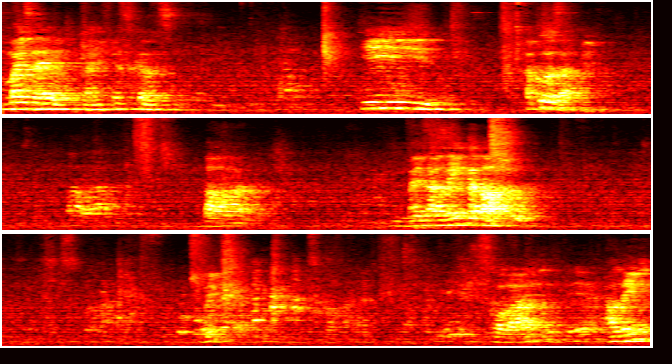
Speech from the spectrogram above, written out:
mas é a refrescância. E a close-up. Balada. Mas além da balada. Oi? Escolado. Além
